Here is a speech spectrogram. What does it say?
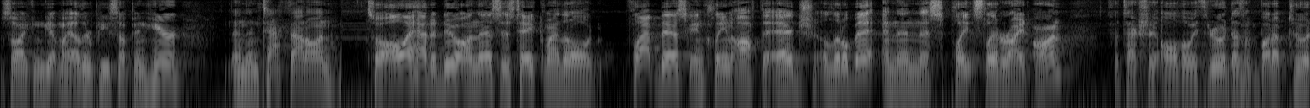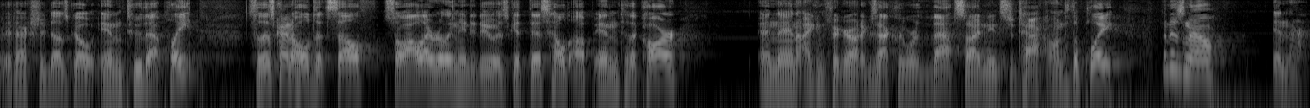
so I can get my other piece up in here and then tack that on. So all I had to do on this is take my little flap disc and clean off the edge a little bit and then this plate slid right on. So it's actually all the way through. It doesn't butt up to it. It actually does go into that plate. So this kind of holds itself. So all I really need to do is get this held up into the car and then I can figure out exactly where that side needs to tack onto the plate that is now in there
